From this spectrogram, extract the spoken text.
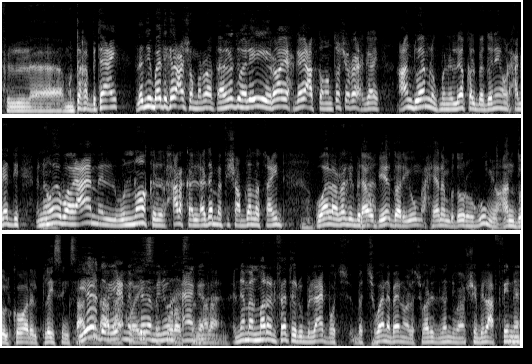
في المنتخب بتاعي. لازم يبقى كده 10 مرات. أنا لازم ألاقيه رايح جاي على ال 18 رايح جاي. عنده يملك من اللياقة البدنية والحاجات دي إن هو يبقى العامل والناقل الحركة الأداء. ما فيش عبد الله السعيد ولا الراجل لا بتاع. وبيقدر يقوم أحيانا بدور هجومي وعنده الكور ال placing ساعات يقدر يعمل كده مليون حاجة. إنما المرة اللي فاتت بيلعب بتسوانا باين ولا سواريز. لاندي ما أعرفش بيلعب فين.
